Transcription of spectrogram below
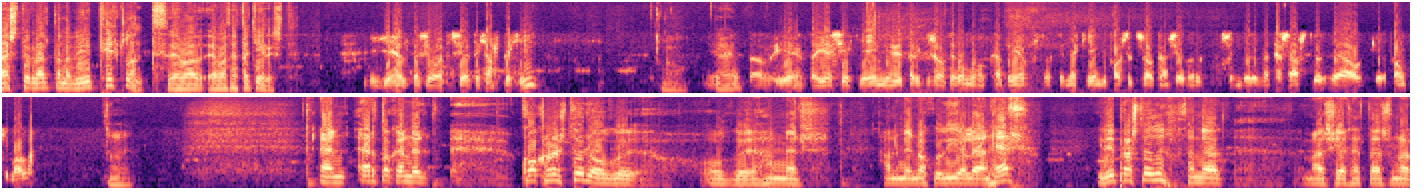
vesturveldana við Tyrkland ef að, ef að þetta gerist? Ég held að sjá að þetta þetta hjálpa ekki. Ég held að ég, held að ég sé ekki eini utanríkisáþurinn og Katrin Jakobsdóttir er ekki eini fórsettisáþurinn sem, sem verður með þessi afstöðu eða ágjör að gangi mála. Nei. En Erdogan er kokkraustur og, og hann er hann er með nokkuð víulegan herr í viðbrastöðu þannig að eh, maður sér þetta svona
